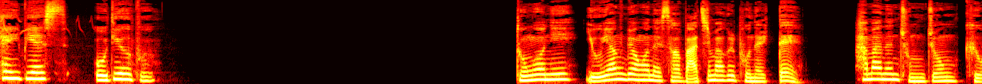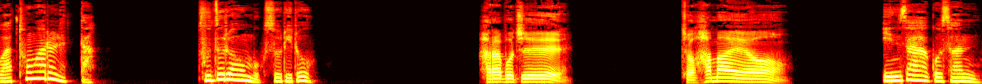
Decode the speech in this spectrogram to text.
KBS 오디오북 동원이 요양병원에서 마지막을 보낼 때 하마는 종종 그와 통화를 했다. 부드러운 목소리로 할아버지, 저 하마예요. 인사하고선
